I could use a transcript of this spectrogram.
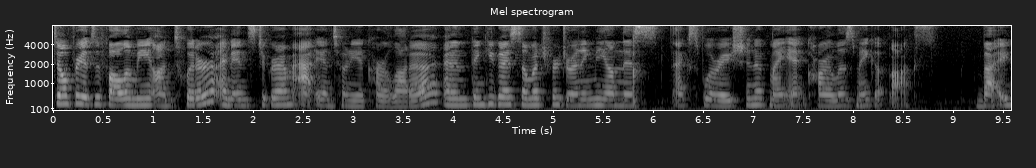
Don't forget to follow me on Twitter and Instagram at Antonia Carlotta. And thank you guys so much for joining me on this exploration of my Aunt Carla's makeup box. Bye.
